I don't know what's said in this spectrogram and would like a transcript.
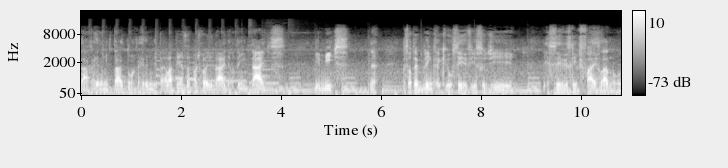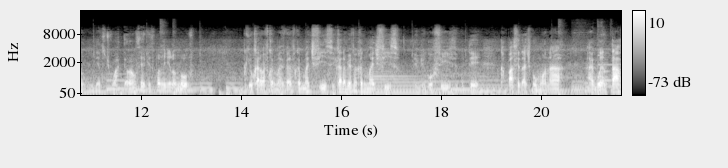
da carreira militar. Então, a carreira militar ela tem essa particularidade, ela tem idades, limites, né? O pessoal até brinca que o serviço de esse serviço que a gente faz lá no, dentro de quartel é um serviço para menino novo. Porque o cara vai ficando mais velho, vai ficando mais difícil. E cada vez vai ficando mais difícil ter vigor físico, ter capacidade pulmonar, aguentar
